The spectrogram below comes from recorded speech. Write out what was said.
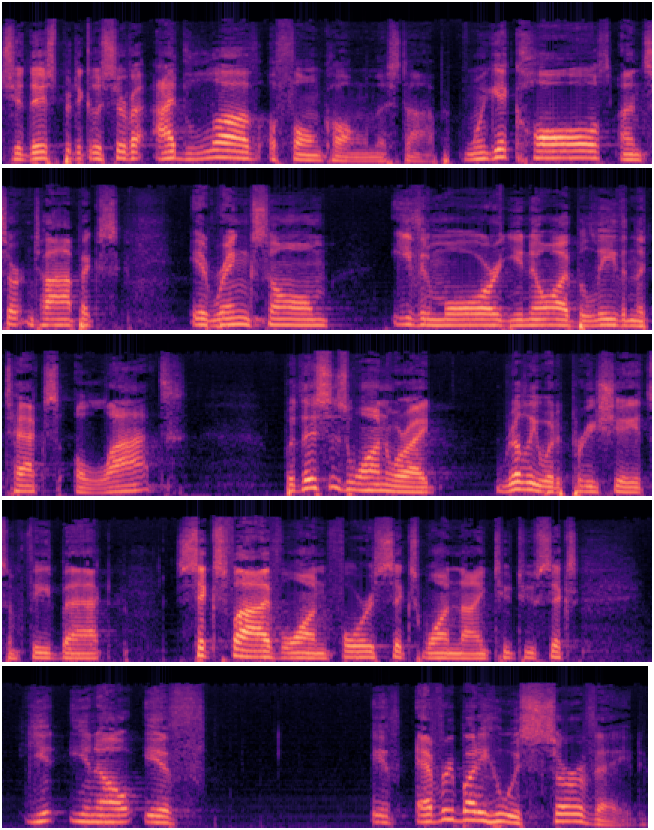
to this particular survey, I'd love a phone call on this topic. When we get calls on certain topics, it rings home even more. You know, I believe in the text a lot, but this is one where I really would appreciate some feedback. 651 461 9226. You know, if if everybody who was surveyed,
